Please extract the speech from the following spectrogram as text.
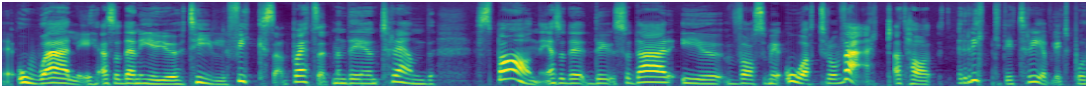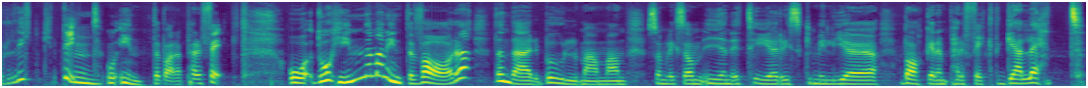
eh, oärlig. Alltså den är ju tillfixad på ett sätt, men det är en trend spaning. Alltså det, det, så där är ju vad som är åtråvärt. Att ha riktigt trevligt på riktigt och inte bara perfekt. Och då hinner man inte vara den där bullmamman som liksom i en eterisk miljö bakar en perfekt galett.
